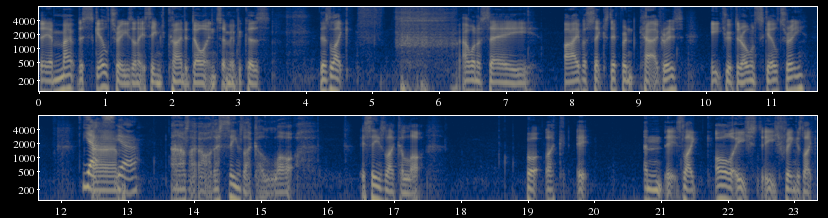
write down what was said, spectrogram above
The amount, the skill trees on it seemed kind of daunting to me because there's like, I want to say, five or six different categories, each with their own skill tree. Yes. Um, yeah. And I was like, oh, this seems like a lot. It seems like a lot. But like it and it's like all each each thing is like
